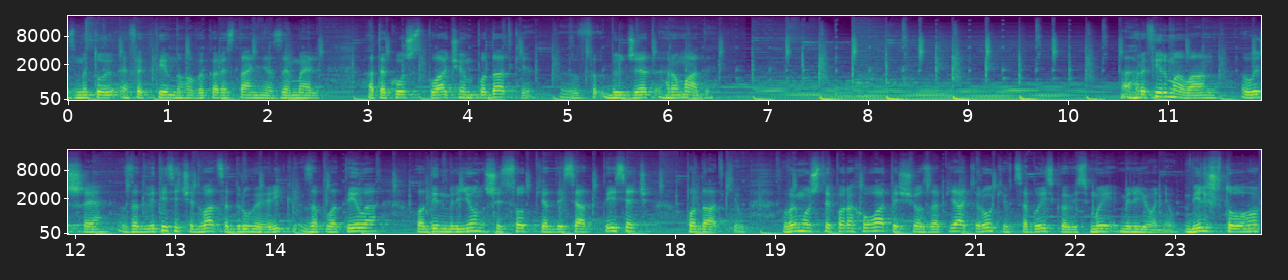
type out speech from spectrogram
з метою ефективного використання земель, а також сплачуємо податки в бюджет громади. Агрофірма Лан лише за 2022 рік заплатила 1 мільйон 650 тисяч податків. Ви можете порахувати, що за 5 років це близько 8 мільйонів. Більш того,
